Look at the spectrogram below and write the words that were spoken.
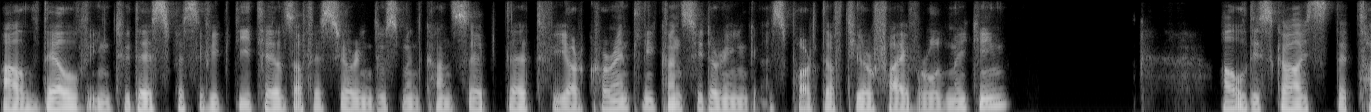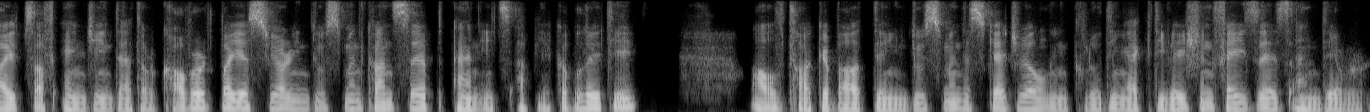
I'll delve into the specific details of SCR inducement concept that we are currently considering as part of Tier 5 rulemaking. I'll discuss the types of engine that are covered by SCR inducement concept and its applicability. I'll talk about the inducement schedule, including activation phases and their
